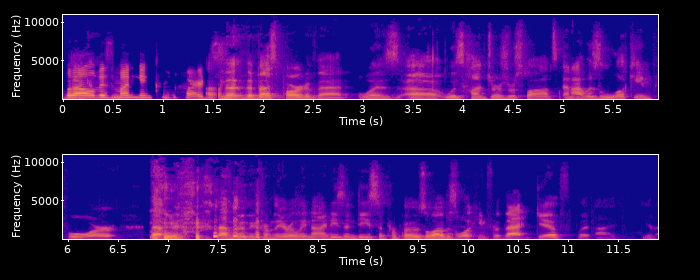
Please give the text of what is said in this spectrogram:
with all of his money and credit cards. the the best part of that was uh, was Hunter's response, and I was looking for that that movie from the early '90s, Indecent Proposal. I was looking for that GIF, but I, you know,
